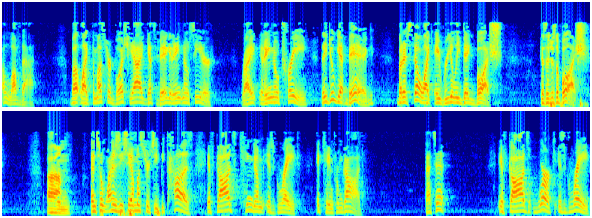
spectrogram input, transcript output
I love that. But like the mustard bush, yeah, it gets big. It ain't no cedar, right? It ain't no tree. They do get big, but it's still like a really big bush because it's just a bush. Um, and so why does he say a mustard seed? Because if God's kingdom is great, it came from God. That's it. If God's work is great,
